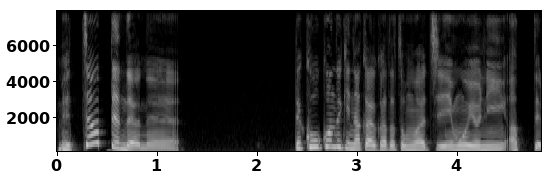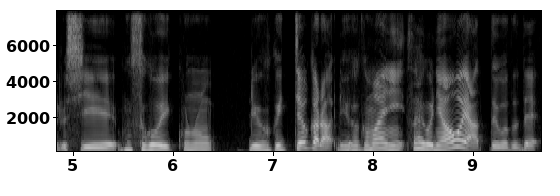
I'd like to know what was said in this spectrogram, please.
めっちゃ会ってんだよね。で高校の時仲良かった友達も4人会ってるしもうすごいこの留学行っちゃうから留学前に最後に会おうやということで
